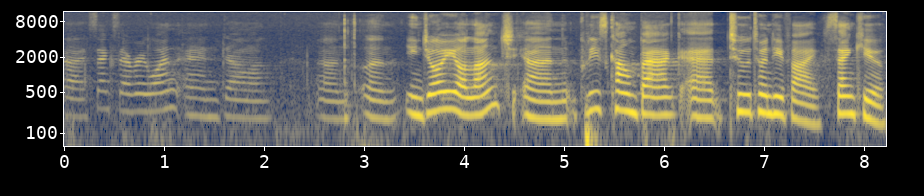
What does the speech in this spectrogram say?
uh, thanks everyone, and, uh, and, and enjoy your lunch, and please come back at 2:25. Thank you.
